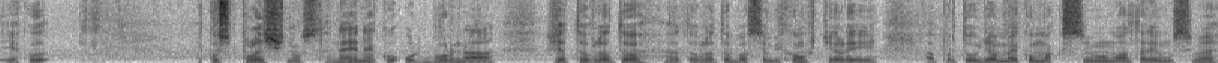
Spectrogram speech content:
jako jako společnost, nejen jako odborná, že tohleto, tohleto vlastně bychom chtěli a proto uděláme jako maximum a tady musíme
